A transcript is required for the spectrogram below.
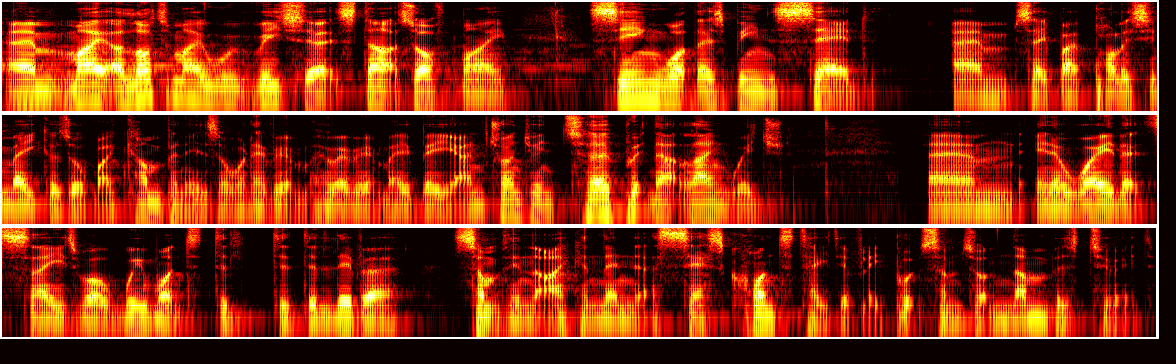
Um, my, a lot of my research starts off by seeing what there's been said, um, say by policymakers or by companies or whatever, it, whoever it may be, and trying to interpret that language um, in a way that says, well, we want to, to deliver something that I can then assess quantitatively, put some sort of numbers to it.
